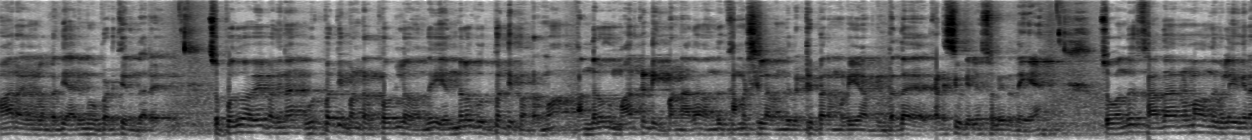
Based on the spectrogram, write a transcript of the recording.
மாரகங்களை பற்றி அறிமுகப்படுத்தியிருந்தாரு. ஸோ பொதுவாகவே பார்த்தீங்கன்னா உற்பத்தி பண்ணுற பொருளை வந்து எந்த அளவுக்கு உற்பத்தி பண்ணுறோமோ அந்த அளவுக்கு மார்க்கெட்டிங் பண்ணாதான் வந்து கமர்ஷியலாக வந்து வெற்றி பெற முடியும் அப்படின்றத கடைசி வீடியோலையும் சொல்லியிருந்தீங்க. ஸோ வந்து சாதாரணமாக வந்து விளைகிற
